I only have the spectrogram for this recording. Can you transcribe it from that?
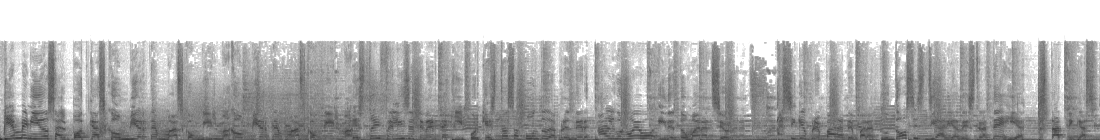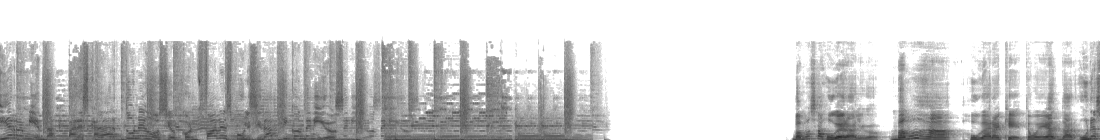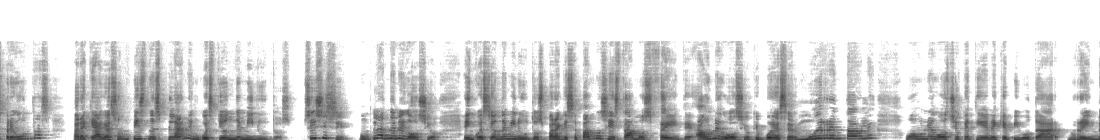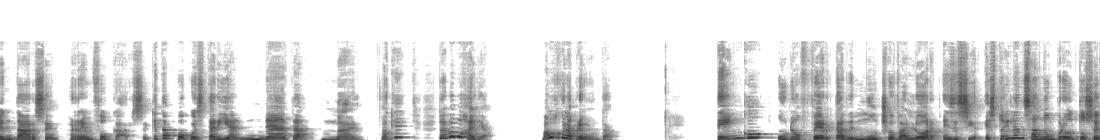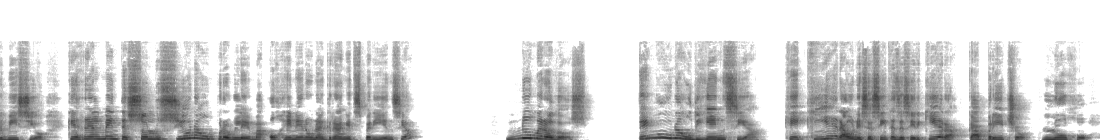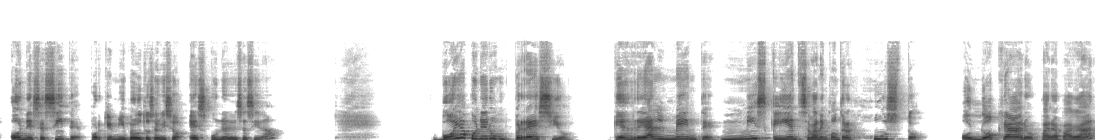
Bienvenidos al podcast Convierte Más con Vilma. Convierte Más con Vilma. Estoy feliz de tenerte aquí porque estás a punto de aprender algo nuevo y de tomar acción. Así que prepárate para tu dosis diaria de estrategias, tácticas y herramientas para escalar tu negocio con fans, publicidad y contenidos. Vamos a jugar algo. Vamos a jugar a qué? Te voy a dar unas preguntas para que hagas un business plan en cuestión de minutos. Sí, sí, sí, un plan de negocio en cuestión de minutos para que sepamos si estamos frente a un negocio que puede ser muy rentable o a un negocio que tiene que pivotar, reinventarse, reenfocarse, que tampoco estaría nada mal. ¿Ok? Entonces vamos allá. Vamos con la pregunta. ¿Tengo una oferta de mucho valor? Es decir, ¿estoy lanzando un producto o servicio que realmente soluciona un problema o genera una gran experiencia? Número dos, ¿tengo una audiencia que quiera o necesite, es decir, quiera capricho, lujo o necesite, porque mi producto o servicio es una necesidad? Voy a poner un precio que realmente mis clientes se van a encontrar justo o no caro para pagar,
